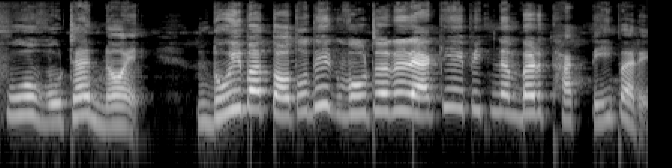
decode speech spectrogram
ভুয়ো ভোটার নয়। দুই বা ততোধিক ভোটারের একই এপিক নাম্বার থাকতেই পারে।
